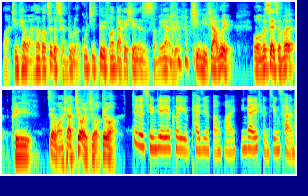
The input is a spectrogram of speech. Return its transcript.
啊？今天晚上到这个程度了，估计对方大概现在是什么样一个 心理价位？我们再怎么可以再往下叫一叫，对吧？这个情节也可以拍进《繁花》，应该也挺精彩的。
